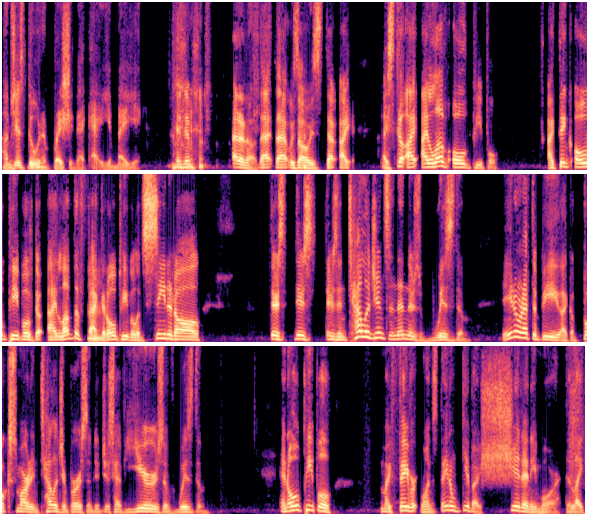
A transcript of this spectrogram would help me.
I'm just doing impression that guy you made. And then I don't know that that was always that I I still I I love old people. I think old people. do- I love the fact Mhm. that old people have seen it all. There's there's there's intelligence and then there's wisdom. And you don't have to be like a book smart, intelligent person to just have years of wisdom. And old people, my favorite ones, they don't give a shit anymore. They're like,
